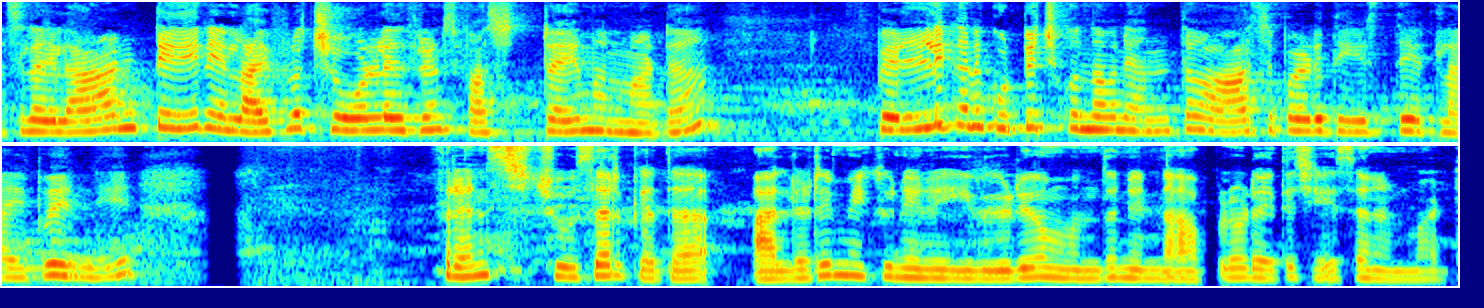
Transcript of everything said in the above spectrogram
అసలు ఇలాంటిది నేను లైఫ్లో చూడలేదు ఫ్రెండ్స్ ఫస్ట్ టైం అనమాట పెళ్ళికని కుట్టించుకుందామని ఎంతో ఆశపడి తీస్తే ఇట్లా అయిపోయింది. ఫ్రెండ్స్ చూసారు కదా ఆల్రెడీ మీకు నేను ఈ వీడియో ముందు నిన్న అప్లోడ్ అయితే చేశానమాట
